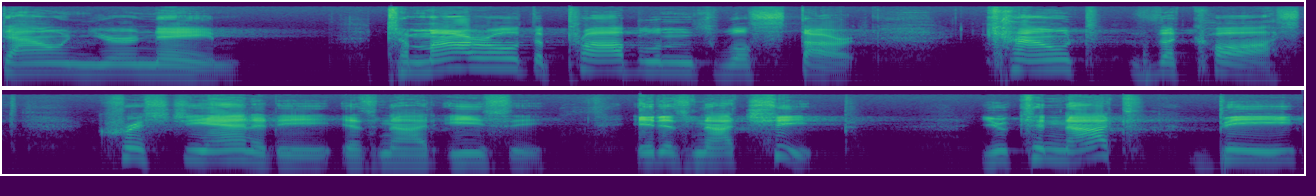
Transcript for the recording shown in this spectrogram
down your name. Tomorrow, the problems will start. Count the cost. Christianity is not easy, it is not cheap. You cannot be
